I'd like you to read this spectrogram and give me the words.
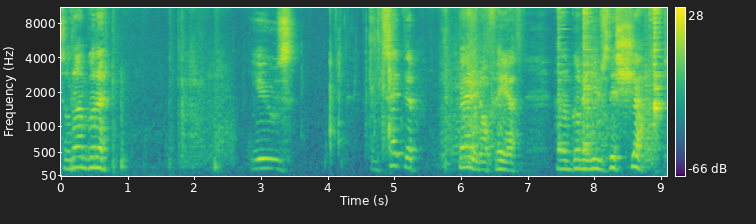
So now I'm going to use and take the bearing off here and I'm going to use this shaft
